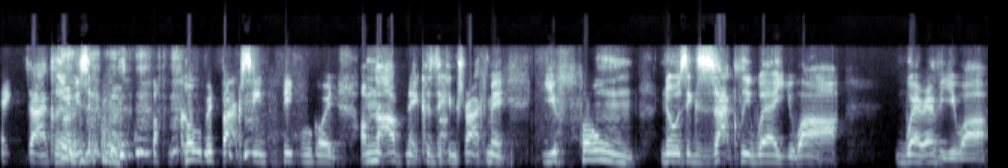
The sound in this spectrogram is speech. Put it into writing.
Exactly. We said the COVID vaccine. People going, I'm not having it because they can track me. Your phone knows exactly where you are, wherever you are.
